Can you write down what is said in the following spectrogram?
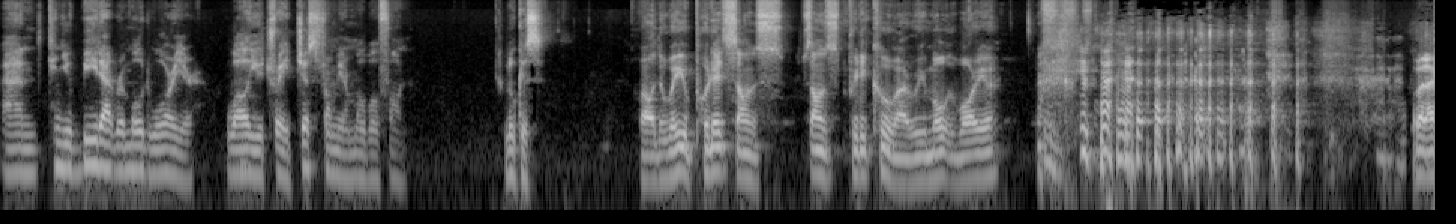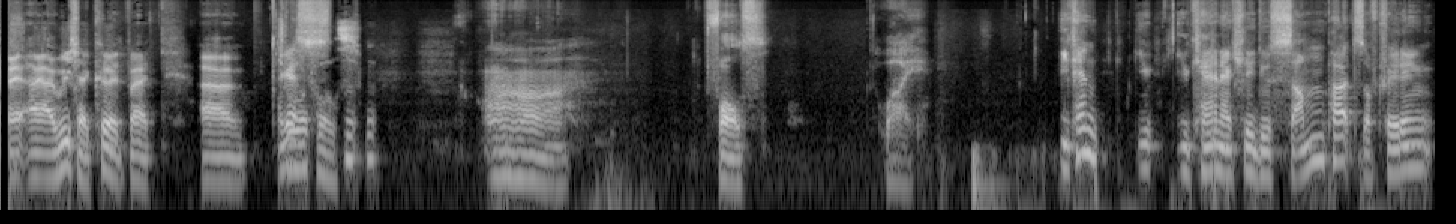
And can you be that remote warrior while you trade just from your mobile phone? Lucas. Well, the way you put it sounds sounds pretty cool. A remote warrior. but I, I, I, wish I could, but um, I True guess false. Uh, false. Why? You can you you can actually do some parts of trading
